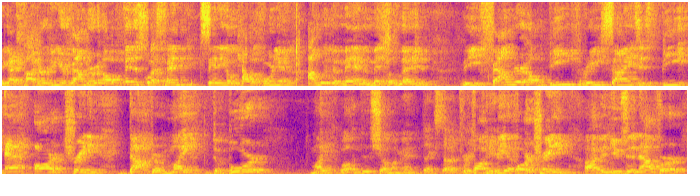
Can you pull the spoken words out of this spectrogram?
Hey guys, Todd Durkin here, founder of Fitness Quest 10, San Diego, California. I'm with the man, the myth, the legend, the founder of B3 Sciences BFR Training, Dr. Mike DeBord. Mike, welcome to the show, my man. Thanks, Todd. We're talking BFR training. I've been using it now for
